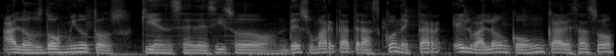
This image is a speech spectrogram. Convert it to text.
a los dos minutos, quien se deshizo de su marca tras conectar el balón con un cabezazo,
